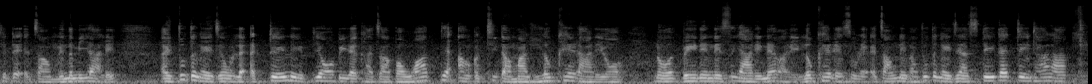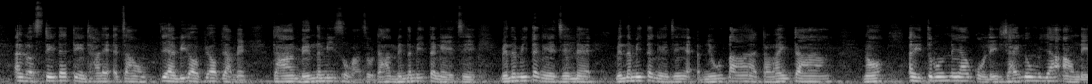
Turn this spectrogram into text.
ဖြစ်တဲ့အကြောင်းမင်းသမီးကလေအဲသူ့တငယ်ချင်းကိုလည်းအတင်းတွေပြောပြီးတဲ့ခါကျဘဝပြက်အောင်အထီတောင်မှလှုပ်ခဲ့တာတွေရောနော်ဘေးဒင်တွေဆရာတွေနဲ့ပါလေလှုပ်ခဲ့တယ်ဆိုတဲ့အကြောင်းတွေပါသူ့တငယ်ချင်းက status တင်ထားတာအဲ့တော့ status တင်ထားတဲ့အကြောင်းပြန်ပြီးတော့ပြောပြမယ်ဒါကမင်းသမီးဆိုပါဆိုဒါကမင်းသမီးတငယ်ချင်းမင်းသမီးတငယ်ချင်းနဲ့မင်းသမီးတငယ်ချင်းရဲ့အမျိုးသားကဒါရိုက်တာနော်အဲ့ဒီသူတို့နှစ်ယောက်ကိုလေရိုက်လို့မရအောင်နေ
